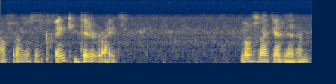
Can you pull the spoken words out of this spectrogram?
I think you did it right. Looks like I didn't.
